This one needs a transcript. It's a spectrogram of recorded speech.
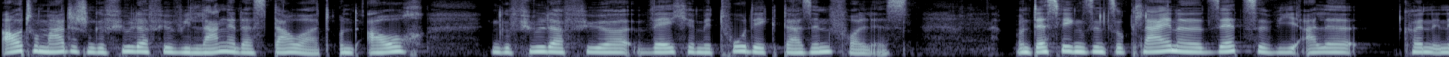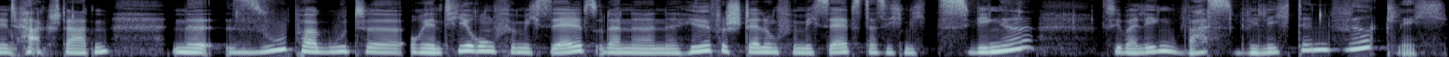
automatisch ein Gefühl dafür, wie lange das dauert und auch ein Gefühl dafür, welche Methodik da sinnvoll ist. Und deswegen sind so kleine Sätze wie alle können in den Tag starten, eine super gute Orientierung für mich selbst oder eine, eine Hilfestellung für mich selbst, dass ich mich zwinge, zu überlegen, was will ich denn wirklich?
